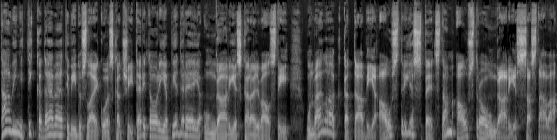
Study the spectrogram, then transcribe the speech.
Tā viņi tika dēvēti viduslaikos, kad šī teritorija piederēja Ungārijas karaļvalstī, un vēlāk, kad tā bija Austrijas, pēc tam Austro-Ungārijas sastāvā.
